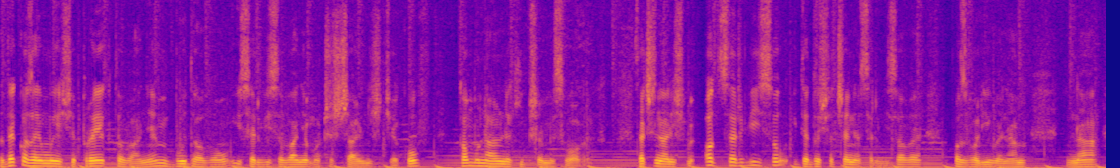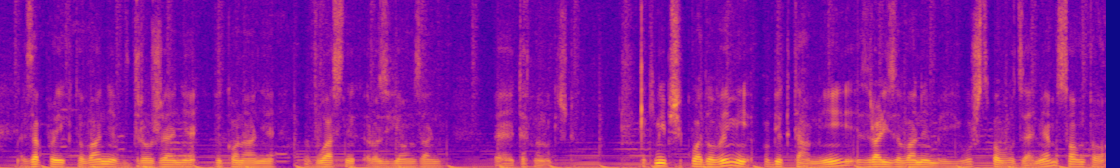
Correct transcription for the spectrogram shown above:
Sadeko zajmuje się projektowaniem, budową i serwisowaniem oczyszczalni ścieków komunalnych i przemysłowych. Zaczynaliśmy od serwisu i te doświadczenia serwisowe pozwoliły nam na zaprojektowanie, wdrożenie wykonanie własnych rozwiązań e, technologicznych. Takimi przykładowymi obiektami zrealizowanymi już z powodzeniem są to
